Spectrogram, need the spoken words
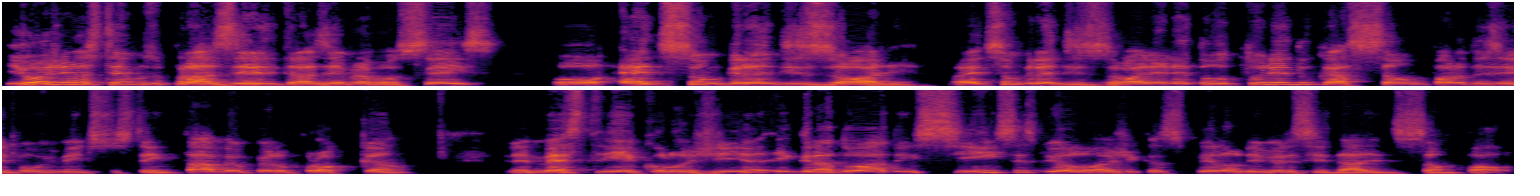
E hoje nós temos o prazer de trazer para vocês o Edson Grandizoli. O Edson Grandizoli ele é doutor em Educação para o Desenvolvimento Sustentável pelo PROCAM. Ele é mestre em Ecologia e graduado em Ciências Biológicas pela Universidade de São Paulo.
